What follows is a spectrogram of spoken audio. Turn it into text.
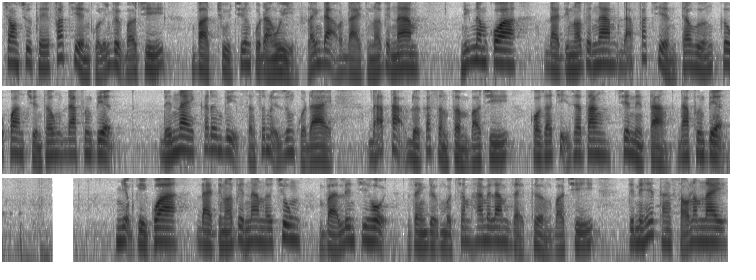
Trong xu thế phát triển của lĩnh vực báo chí và chủ trương của Đảng ủy, lãnh đạo Đài Tiếng nói Việt Nam, những năm qua, Đài Tiếng nói Việt Nam đã phát triển theo hướng cơ quan truyền thông đa phương tiện. Đến nay, các đơn vị sản xuất nội dung của đài đã tạo được các sản phẩm báo chí có giá trị gia tăng trên nền tảng đa phương tiện. Nhiệm kỳ qua, Đài Tiếng nói Việt Nam nói chung và Liên tri hội giành được 125 giải thưởng báo chí tính đến hết tháng 6 năm nay.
